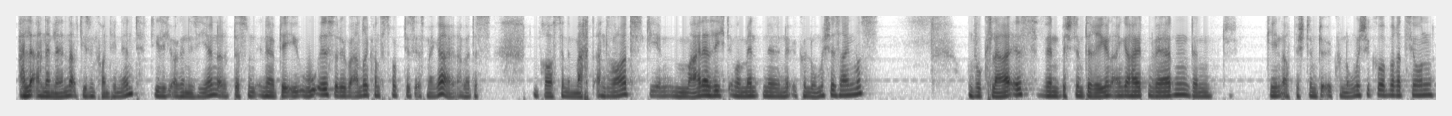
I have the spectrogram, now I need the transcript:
alle anderen Länder auf diesem Kontinent, die sich organisieren. Und ob das nun innerhalb der EU ist oder über andere Konstrukte, ist erstmal egal. Aber das, du brauchst eine Machtantwort, die in meiner Sicht im Moment eine, eine ökonomische sein muss. Und wo klar ist, wenn bestimmte Regeln eingehalten werden, dann gehen auch bestimmte ökonomische Kooperationen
